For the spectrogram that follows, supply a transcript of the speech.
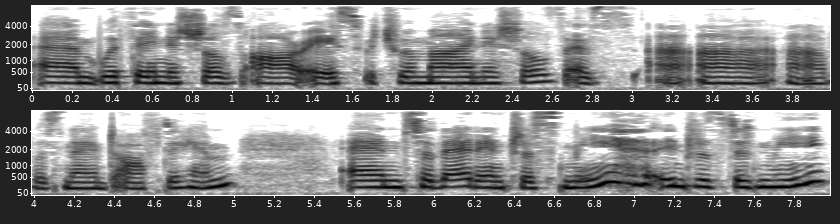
um, with the initials RS, which were my initials, as I, I, I was named after him. And so that interested me, interested me.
